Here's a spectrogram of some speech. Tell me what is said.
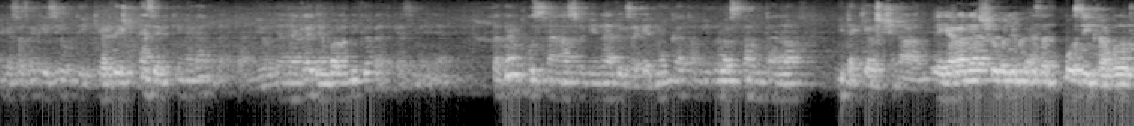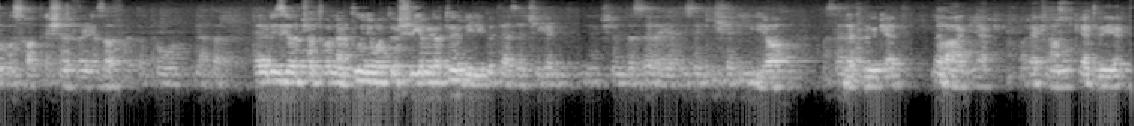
meg ez az egész jogdíj kérdés, ezért kéne rendbe tenni, hogy ennek legyen valami következménye. Tehát nem pusztán az, hogy én elvégzek egy munkát, amiből aztán utána mindenki azt csinál. Igen, ráadásul mondjuk ez a mozikra vonatkozhat esetleg ez a fajta pró, de hát a televíziós csatornák túlnyomó többsége még a törvényi kötelezettségeknek sem tesz eleget, hiszen ki sem írja a szereplőket, levágják a reklámok kedvéért,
